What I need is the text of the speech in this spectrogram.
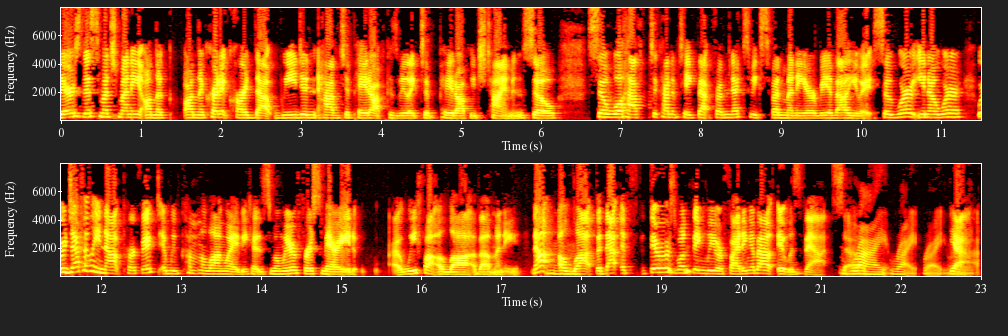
There's this much money on the on the credit card that we didn't have to pay it off because we like to pay it off each time, and so so we'll have to kind of take that from next week's fund money or reevaluate. So we're, you know, we're we're definitely not perfect, and we've come a long way because when we were first married, uh, we fought a lot about money. Not a lot, but that if there was one thing we were fighting about, it was that. So Right, right, right, right. yeah.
